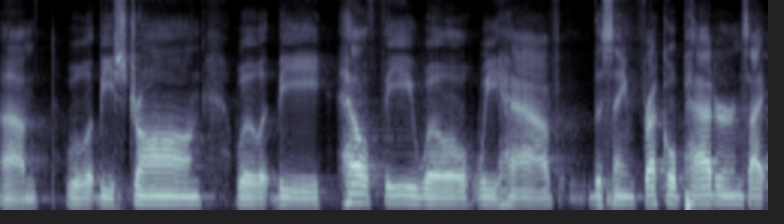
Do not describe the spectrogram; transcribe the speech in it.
Um, will it be strong? Will it be healthy? Will we have the same freckle patterns? I,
